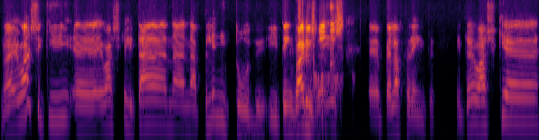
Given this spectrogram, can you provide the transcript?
Não é? Eu acho que é, eu acho que ele está na, na, plenitude e tem vários anos é, pela frente. Então eu acho que é,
